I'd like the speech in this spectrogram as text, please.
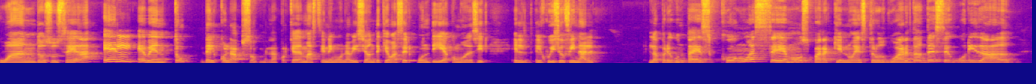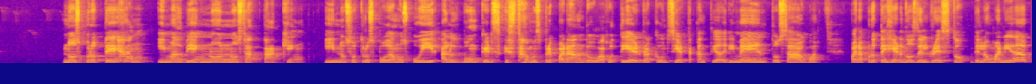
cuando suceda el evento del colapso, ¿verdad? Porque además tienen una visión de que va a ser un día, como decir, el, juicio final. La pregunta es, ¿cómo hacemos para que nuestros guardas de seguridad nos protejan y más bien no nos ataquen? y nosotros podamos huir a los búnkers que estamos preparando bajo tierra con cierta cantidad de alimentos, agua, para protegernos del resto de la humanidad.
